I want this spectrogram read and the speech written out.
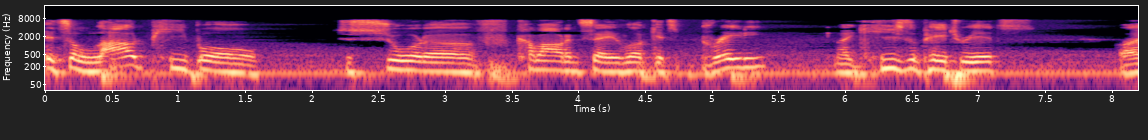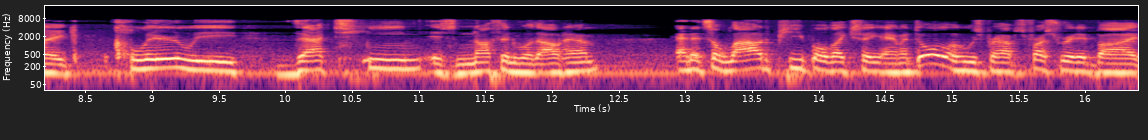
It's allowed people to sort of come out and say, look, it's Brady. Like, he's the Patriots. Like, clearly, that team is nothing without him. And it's allowed people like, say, Amendola, who's perhaps frustrated by,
